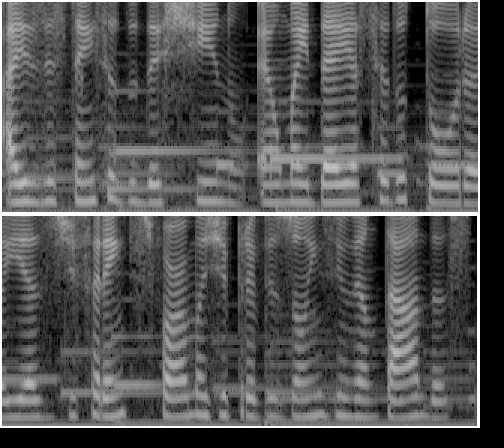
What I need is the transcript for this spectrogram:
A existência do destino é uma ideia sedutora e as diferentes formas de previsões inventadas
